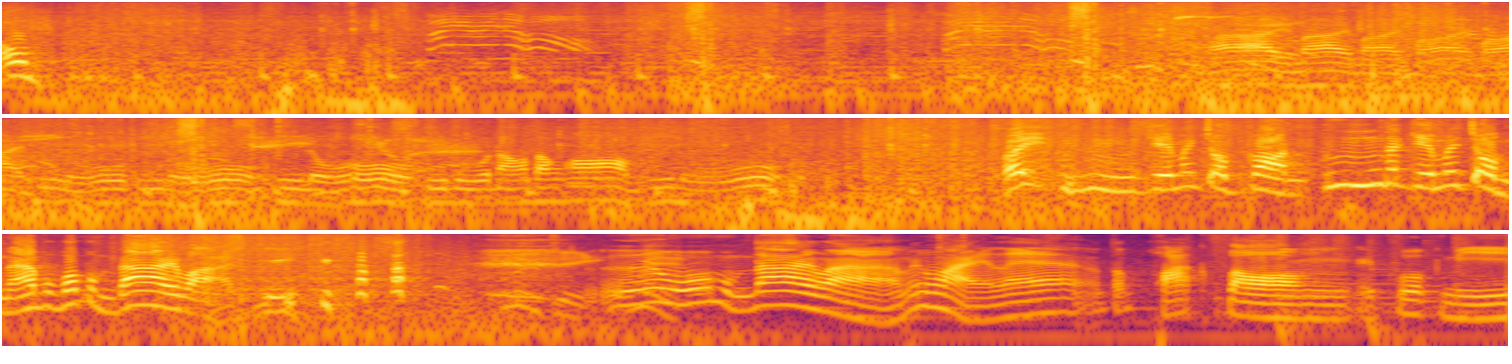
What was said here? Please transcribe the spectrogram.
ตุ้มไม่ไม่ไม่ไม่ไม่พี่รู้พี่รู้พี่รู้พี่รู้น้องต้องอ้อมพี่รู้เฮ้ยอื้อหือเกมไม่จบก่อนอื้อหือถ้าเกมไม่จบนะผมว่าผมได้ว่ะจริง Blue team เออผมว่าผมได้ว่ะ ไม่ไหวแล้ว ต้องควักซองไอ้พวกนี้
